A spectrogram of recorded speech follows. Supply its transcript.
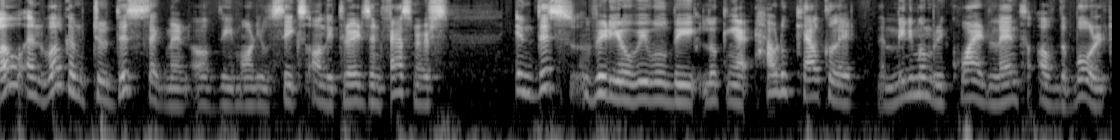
Hello and welcome to this segment of the Module 6 on the threads and fasteners. In this video we will be looking at how to calculate the minimum required length of the bolt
